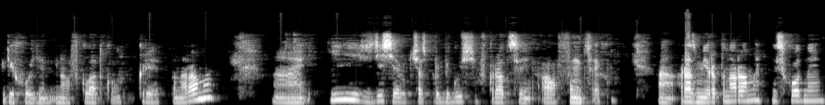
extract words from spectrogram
переходим на вкладку Create Panorama. А, и здесь я сейчас пробегусь вкратце о функциях. А, размеры панорамы исходные,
